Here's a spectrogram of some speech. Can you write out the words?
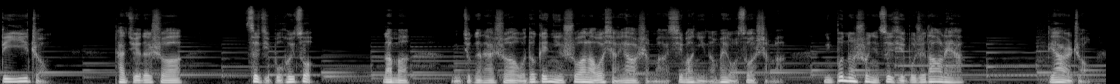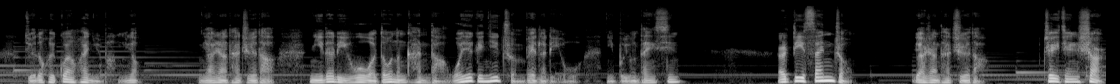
第一种，他觉得说。自己不会做，那么你就跟他说：“我都跟你说了，我想要什么，希望你能为我做什么。你不能说你自己不知道了呀。”第二种，觉得会惯坏女朋友，你要让他知道你的礼物我都能看到，我也给你准备了礼物，你不用担心。而第三种，要让他知道这件事儿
